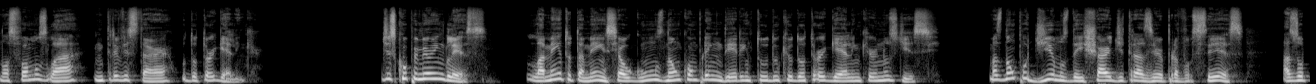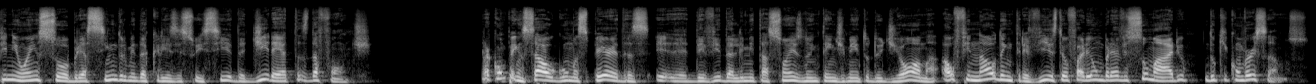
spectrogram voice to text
nós fomos lá entrevistar o Dr. Gellinger. Desculpe meu inglês. Lamento também se alguns não compreenderem tudo o que o Dr. Gellinger nos disse. Mas não podíamos deixar de trazer para vocês as opiniões sobre a síndrome da crise suicida diretas da fonte. Para compensar algumas perdas eh, devido a limitações no entendimento do idioma, ao final da entrevista eu farei um breve sumário do que conversamos.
